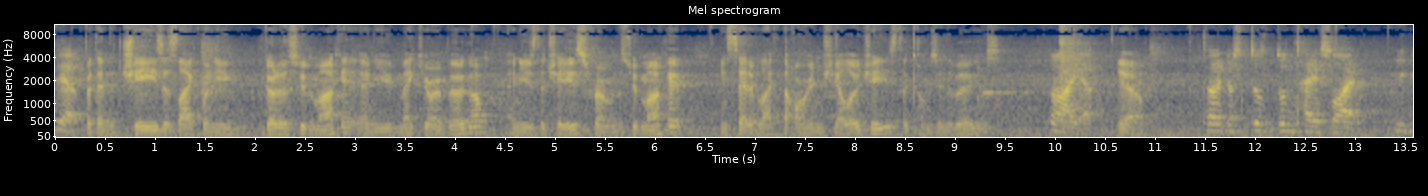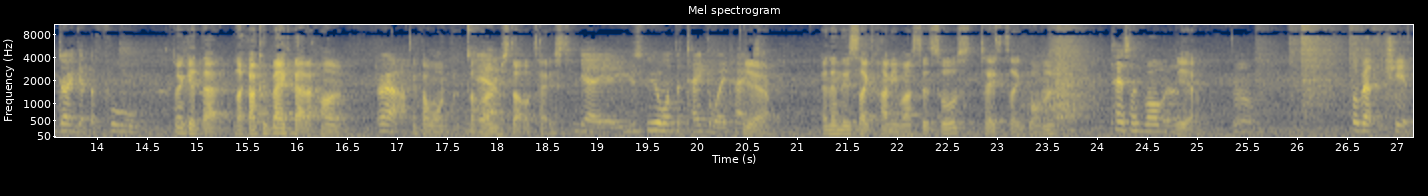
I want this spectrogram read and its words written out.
Yeah. but then the cheese is like when you go to the supermarket and you make your own burger and use the cheese from the supermarket instead of like the orange yellow cheese that comes in the burgers. Oh, yeah. Yeah. So it just does- doesn't taste like, you don't get the full, Don't get that. Like I could make that at home yeah. if I want the Yeah. home style taste. Yeah, yeah, you, just, you want the takeaway taste. Yeah. And then this like honey mustard sauce tastes like vomit. Tastes like vomit. Yeah. Oh. What about the chip?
